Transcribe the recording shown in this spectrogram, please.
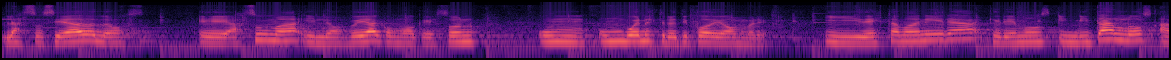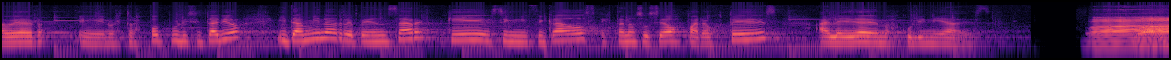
la sociedad los eh, asuma y los vea como que son un, buen estereotipo de hombre y de esta manera queremos invitarlos a ver eh, nuestro spot publicitario y también a repensar qué significados están asociados para ustedes a la idea de masculinidades. ¡Vamos,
